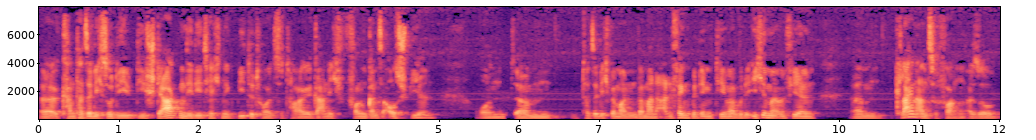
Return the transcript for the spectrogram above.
äh, kann tatsächlich so die, die Stärken, die die Technik bietet heutzutage, gar nicht voll und ganz ausspielen. Und ähm, tatsächlich, wenn man, wenn man anfängt mit dem Thema, würde ich immer empfehlen, ähm, klein anzufangen. Also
